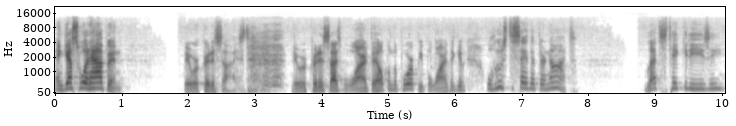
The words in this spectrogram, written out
And guess what happened? They were criticized. they were criticized. Why aren't they helping the poor people? Why aren't they giving? Well, who's to say that they're not? Let's take it easy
